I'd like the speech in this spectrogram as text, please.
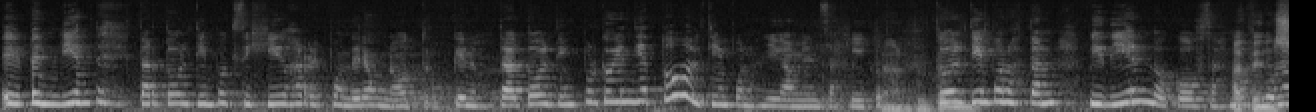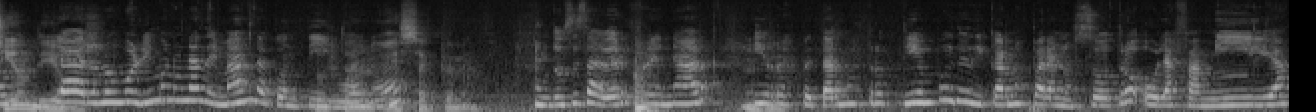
eh, pendientes de estar todo el tiempo exigidos a responder a un otro, que nos está todo el tiempo, porque hoy en día todo el tiempo nos llegan mensajitos, todo el tiempo nos están pidiendo cosas. Atención, digamos. Claro, nos volvimos en una demanda continua, ¿no? Exactamente. Entonces, saber frenar y respetar nuestro tiempo y dedicarnos para nosotros o la familia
